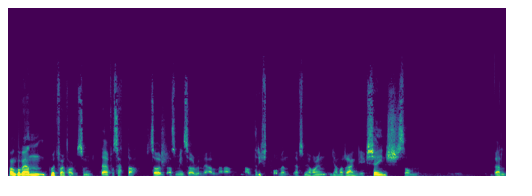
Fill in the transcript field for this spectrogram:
ha en god vän på ett företag som där jag får sätta serv, alltså min server med alla, all drift på. Men eftersom jag har en gammal ranglig exchange som väl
